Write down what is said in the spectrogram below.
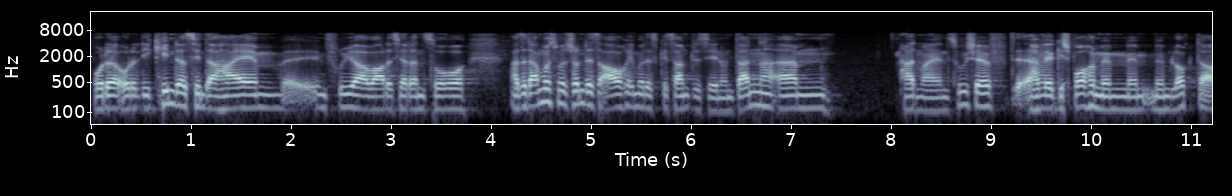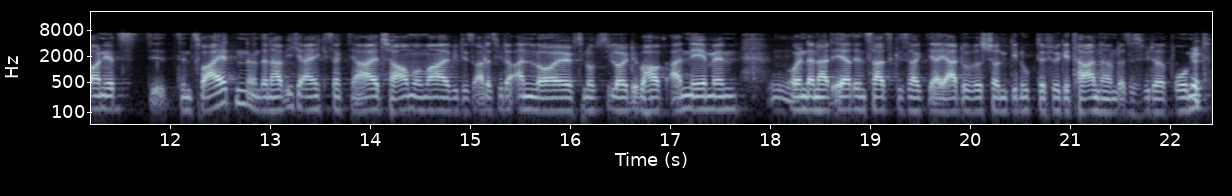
Oder, oder die Kinder sind daheim. Im Frühjahr war das ja dann so. Also da muss man schon das auch immer das Gesamte sehen. Und dann, ähm, hat mein Zuschef, haben wir gesprochen mit, mit, mit, dem Lockdown jetzt den zweiten und dann habe ich eigentlich gesagt, ja, jetzt schauen wir mal, wie das alles wieder anläuft und ob es die Leute überhaupt annehmen. Mhm. Und dann hat er den Satz gesagt, ja, ja, du wirst schon genug dafür getan haben, dass es wieder brummt.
